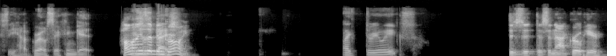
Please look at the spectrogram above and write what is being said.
see how gross it can get. How long has it been growing? Like three weeks? Does it does it not grow here?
